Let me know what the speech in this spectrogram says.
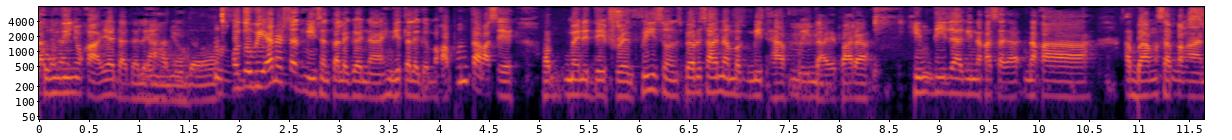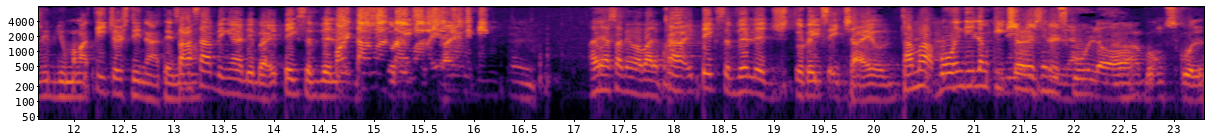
kung hindi nyo kaya, dadalhin Lahat nyo. Although we understand minsan talaga na hindi talaga makapunta kasi of many different reasons, pero sana mag-meet halfway tayo para hindi lagi nakasa, nakaabang sa panganib yung mga teachers din natin. Saka no? sabi nga, di ba, it takes a Or village tama, to raise tama. a child. Ano yung sabi mo, Pare? Ah, it takes a village to raise a child. Tama, buo hindi lang Hindi teachers in the teacher school. lang. Oh. Ah, buong school.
